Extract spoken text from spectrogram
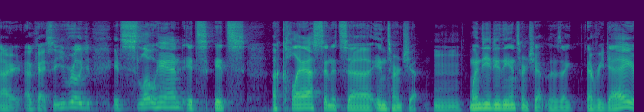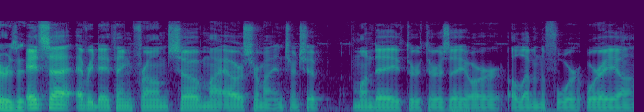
All right. Okay. So you've really it's slow hand. It's it's a class and it's a internship. Mm-hmm. When do you do the internship? Is it like every day or is it? It's a everyday thing from so my hours for my internship Monday through Thursday are eleven to four or a uh,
